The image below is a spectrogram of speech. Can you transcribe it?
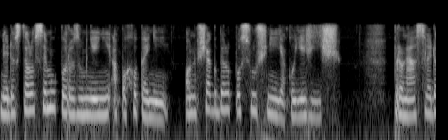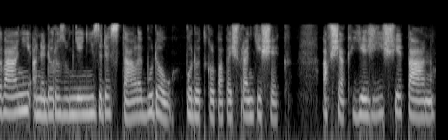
Nedostalo se mu porozumění a pochopení, on však byl poslušný jako Ježíš. Pro následování a nedorozumění zde stále budou, podotkl papež František. Avšak Ježíš je pán.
